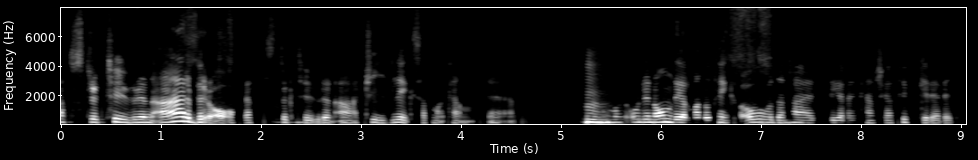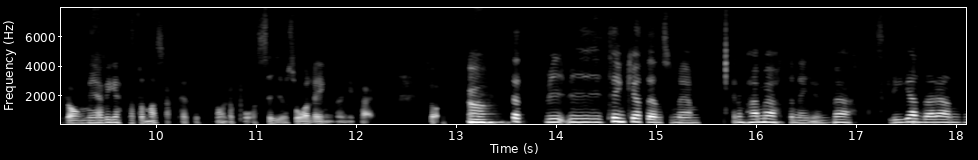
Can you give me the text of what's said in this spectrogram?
att strukturen är bra och att strukturen är tydlig så att man kan eh, Mm. Om det är någon del man då tänker, åh den här delen kanske jag tycker är lite lång, men jag vet att de har sagt att vi kommer hålla på si och så länge ungefär. Så. Ja. så vi, vi tänker att den som är i de här mötena är ju mötesledaren,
